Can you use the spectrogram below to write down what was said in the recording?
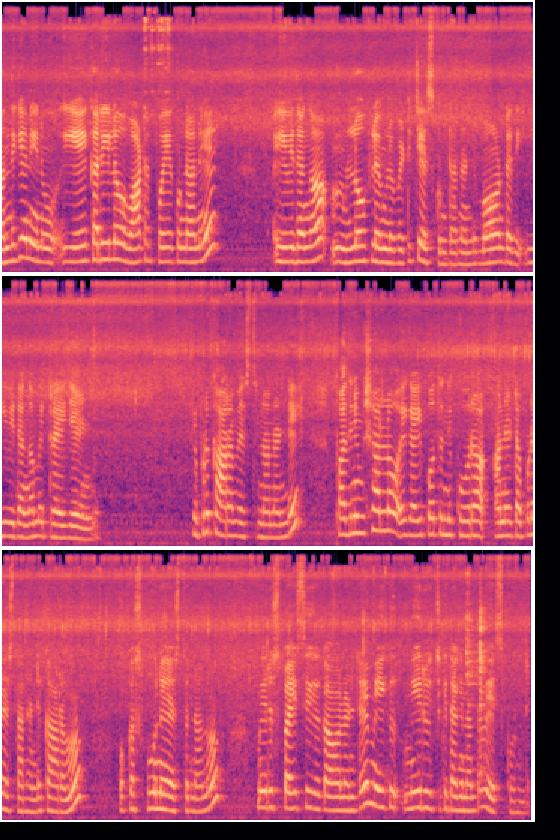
అందుకే నేను ఏ కర్రీలో వాటర్ పోయకుండానే ఈ విధంగా లో ఫ్లేమ్లో పెట్టి చేసుకుంటానండి. బాగుంటుంది. ఈ విధంగా మీరు ట్రై చేయండి. ఇప్పుడు కారం వేస్తున్నానండి. పది నిమిషాల్లో ఇక అయిపోతుంది కూర అనేటప్పుడు వేస్తానండి కారము. ఒక స్పూన్ వేస్తున్నాను. మీరు స్పైసీగా కావాలంటే మీకు మీ రుచికి తగినంత వేసుకోండి.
